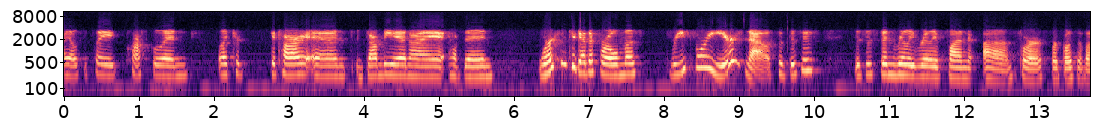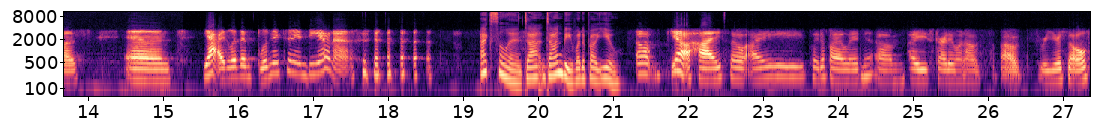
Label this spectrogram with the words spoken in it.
I also play classical and electric guitar. And Danbi and I have been working together for almost three, four years now. So this is this has been really, really fun um, for for both of us. And yeah, I live in Bloomington, Indiana. Excellent. Don- Danbi, what about you? Um, yeah, hi. So I play the violin. Um, I started when I was about three years old.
